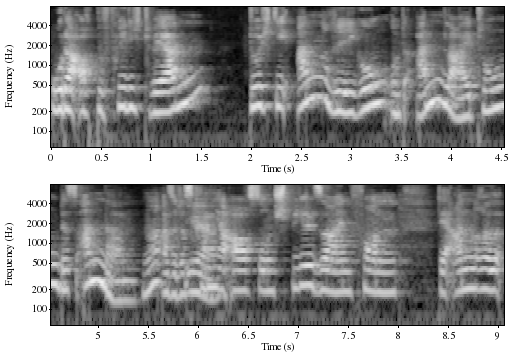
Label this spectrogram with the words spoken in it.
Oder auch befriedigt werden durch die Anregung und Anleitung des anderen. Ne? Also das ja. kann ja auch so ein Spiel sein von der andere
